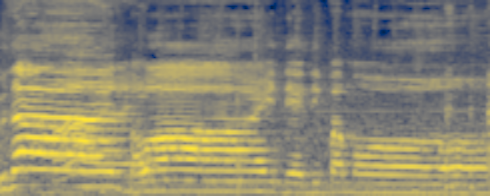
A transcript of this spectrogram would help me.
Good night! Bye. Bye-bye! Daddy pa mo!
